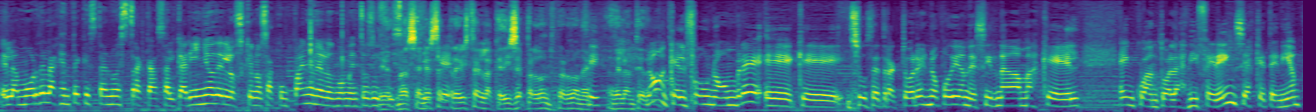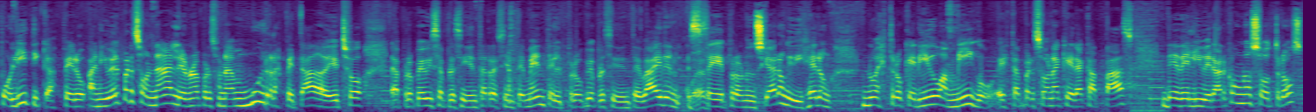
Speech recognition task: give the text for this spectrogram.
el amor de la gente que está en nuestra casa, el cariño de los que nos acompañan en los momentos difíciles. Más en esta que- entrevista en la que dice, perdón, perdón, Sí. adelante, No, adelante. que él fue un hombre eh, que sus detractores no podían decir nada más que él en cuanto a las diferencias que tenían políticas, pero a nivel personal era una persona muy respetada. De hecho, la propia vicepresidenta recientemente, el propio presidente Biden, Bueno. se pronunciaron y dijeron, nuestro querido amigo, esta persona que era capaz de deliberar con nosotros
